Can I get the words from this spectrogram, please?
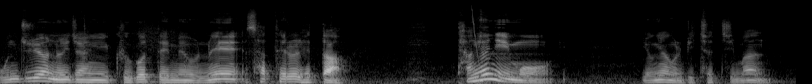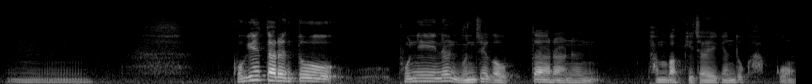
온주현 의장이 그것 때문에 사퇴를 했다. 당연히 뭐 영향을 미쳤지만 음, 거기에 따른 또 본인은 문제가 없다라는 반박 기자회견도 갔고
